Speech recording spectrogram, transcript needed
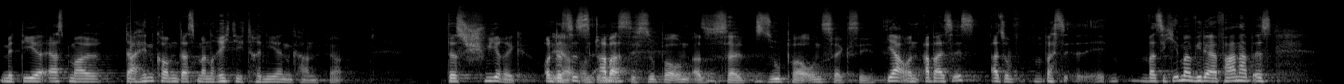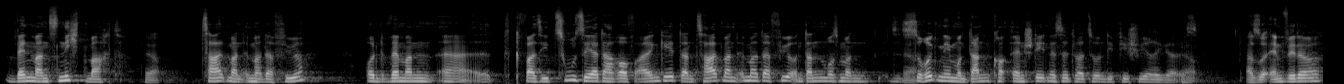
mit dir erstmal dahin kommen, dass man richtig trainieren kann. Ja. Das ist schwierig. Und das ja, ist und du aber machst dich super un, also es ist halt super unsexy. Ja, und aber es ist also was was ich immer wieder erfahren habe ist, wenn man es nicht macht, ja. zahlt man immer dafür. Und wenn man äh, quasi zu sehr darauf eingeht, dann zahlt man immer dafür und dann muss man es ja. zurücknehmen und dann entsteht eine Situation, die viel schwieriger ist. Also entweder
